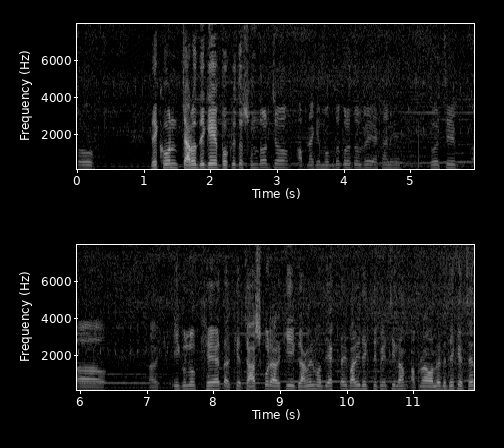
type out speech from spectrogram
তো দেখুন, চারোদিকে প্রকৃত সৌন্দর্য আপনাকে মুগ্ধ করে তুলবে এখানে। হচ্ছে এগুলো ক্ষেত চাষ করে আর কি গ্রামের মধ্যে একটাই বাড়ি দেখতে পেয়েছিলাম, আপনারা অলরেডি দেখেছেন।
